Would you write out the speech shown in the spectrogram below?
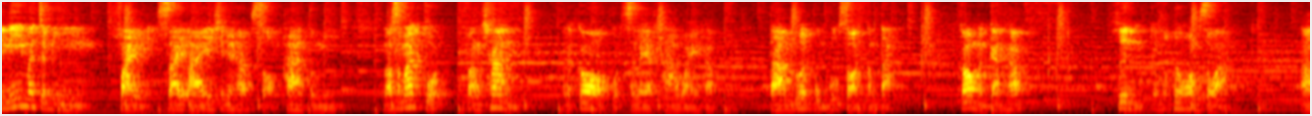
ทีนี้มันจะมีไฟไซด์ไลท์ใช่ไหมครับสองข้างตรงนี้ เราสามารถกดฟังก์ชัน แล้วก็กด slash ค้างไว้ครับ ตามด้วยปุ่มลูกศรต่างๆ ก็เหมือนกันครับ ขึ้นก็คือเพิ่มความสว่างอ่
